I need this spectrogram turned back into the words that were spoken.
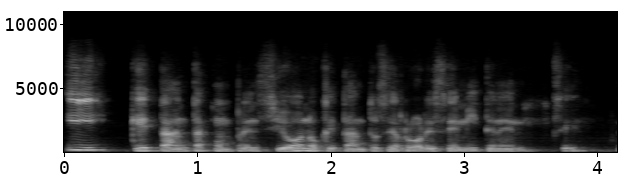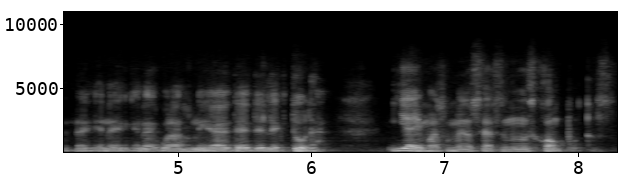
y qué tanta comprensión o qué tantos errores se emiten en, ¿sí? En, algunas unidades de, de, lectura. Y ahí más o menos se hacen unos cómputos.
